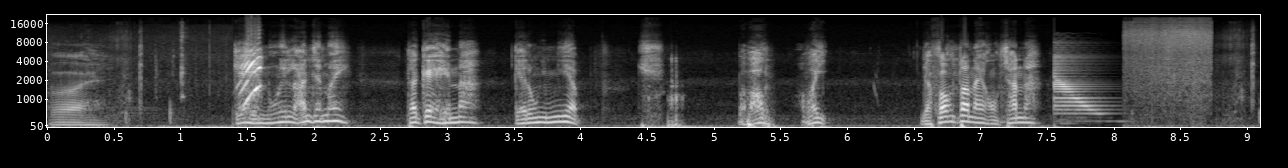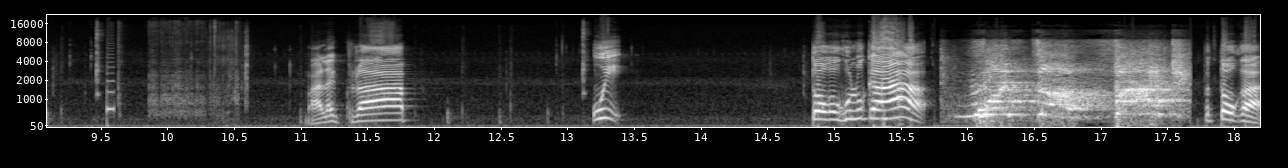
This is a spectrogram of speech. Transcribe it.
เฮ้ยแกเห็นหนูในร้านฉันไหมถ้าแกเห็นนะแกต้องเงียบๆชิเบาๆเอาไว้อย่าฟ้องเจ้านายของฉันนะ มาเลยครับ อุ๊ยตกกับคุณลูกค้า What the fuck มันตกอะ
